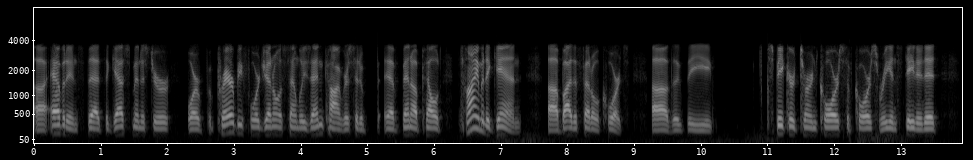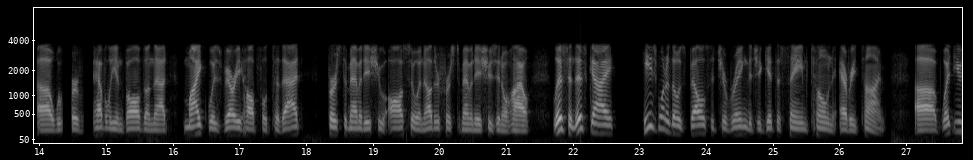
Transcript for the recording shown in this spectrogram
uh, evidence that the guest minister or prayer before General Assemblies and Congress have, have been upheld time and again uh, by the federal courts. Uh, the, the speaker turned course, of course, reinstated it. Uh, we were heavily involved on that. Mike was very helpful to that First Amendment issue, also and other First Amendment issues in Ohio. Listen, this guy, he's one of those bells that you ring that you get the same tone every time. Uh, what you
